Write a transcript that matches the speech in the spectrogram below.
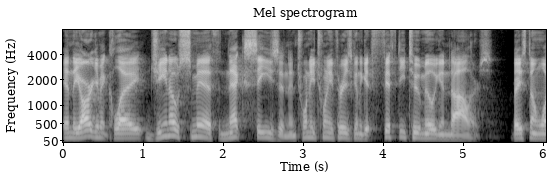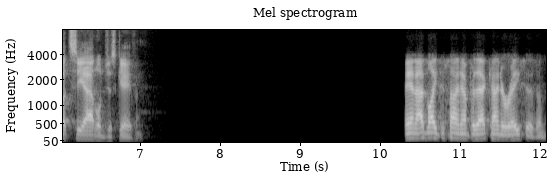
in the argument, Clay, Geno Smith next season in 2023 is going to get 52 million dollars based on what Seattle just gave him. Man, I'd like to sign up for that kind of racism.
